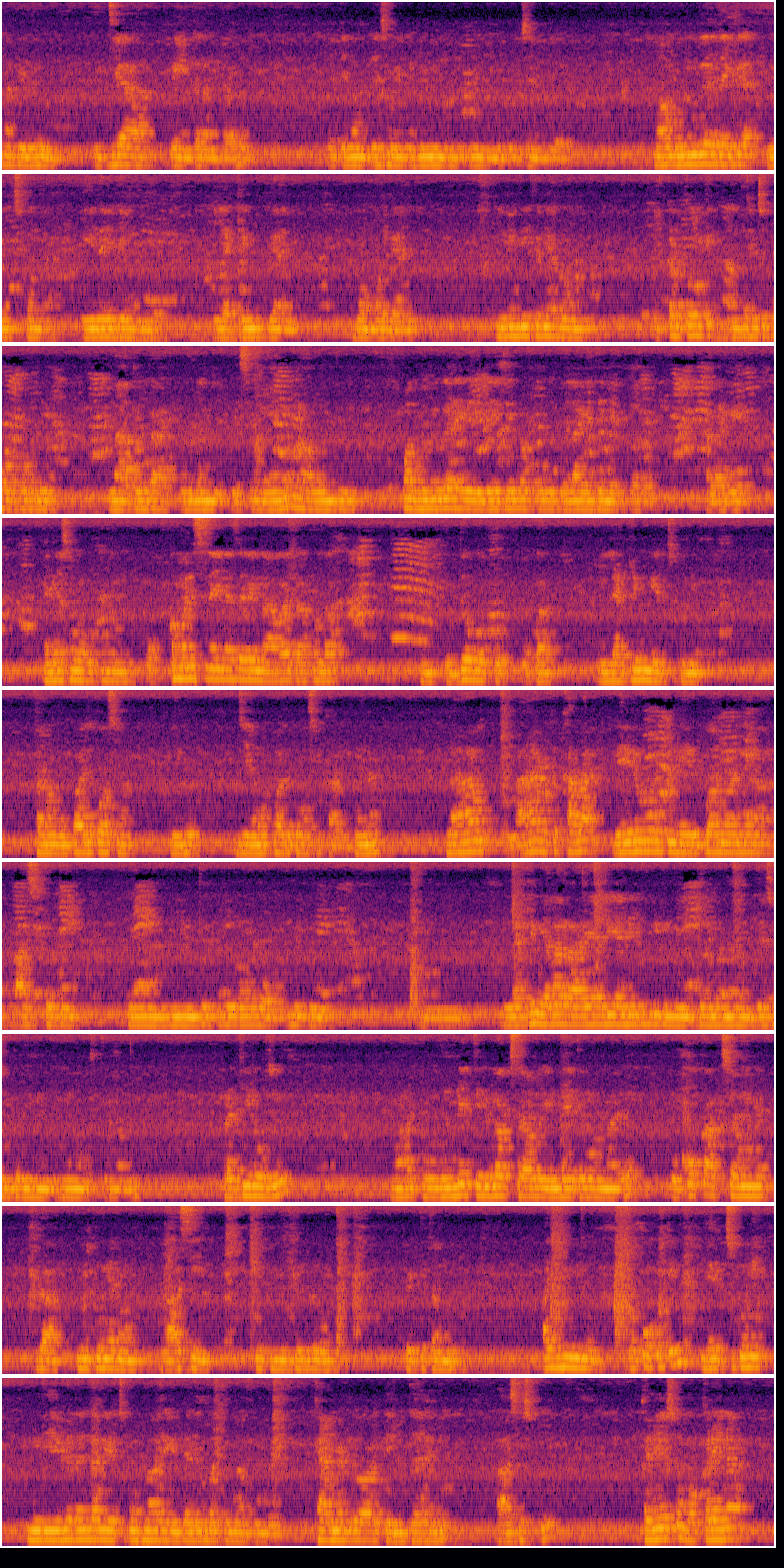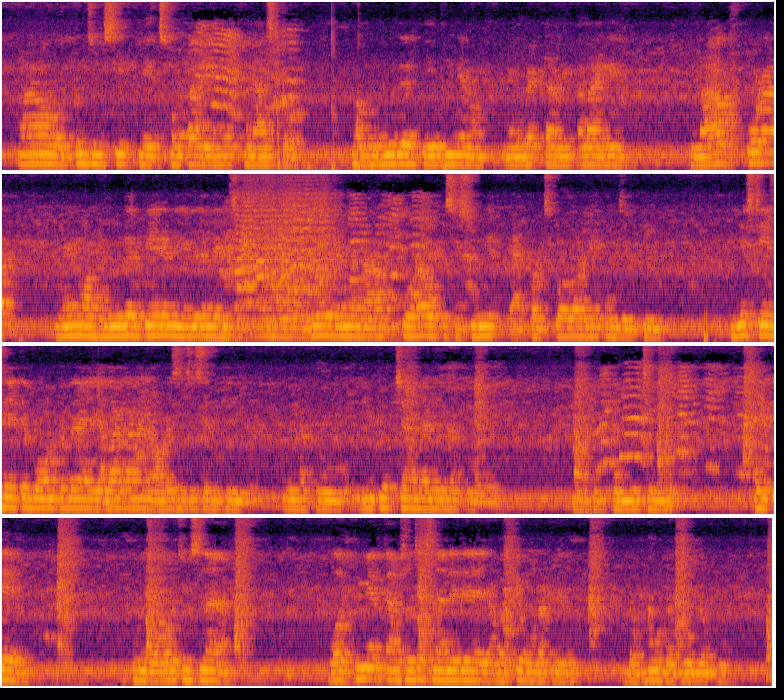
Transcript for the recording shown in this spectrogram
నా పేరు విద్యా పెయింటర్ అంటారు. అయితే నా ఉద్దేశం ఏంటంటే మీ ముందుకు ముందుకు వచ్చానంటే మా గురువు గారి దగ్గర నేర్చుకున్న ఏదైతే ఉందో లెటరింగ్ కానీ బొమ్మలు కానీ ఇవన్నీకి నేను ఇక్కడితోటి అంతరించిపోకూడదు నాతో ఆడకూడదు అని చెప్పేసి నేను నా వంతు మా గురువు గారు ఏదైతే మాకు ఎలాగైతే నేర్పారో అలాగే కనీసం ఒక ఒక్క మనిషినైనా సరే నాలా కాకుండా కొద్దిగా ఒక లెటరింగ్ నేర్చుకుని తన ఉపాధి కోసం ఏదో జీవనోపాధి కోసం కాకపోయినా నా నా యొక్క కళ వేరే వాళ్ళకి నేర్పాను అనే ఆశతోటి నేను యూట్యూబ్లో మీకు లెటరింగ్ ఎలా రాయాలి అనేది మీకు నేర్పుతామనే ఉద్దేశంతో మీ నేను వస్తున్నాను. ప్రతిరోజు మనకు ఉండే తెలుగు అక్షరాలు ఎన్నైతే ఉన్నాయో ఒక్కొక్క అక్షరంగా మీకు నేను రాసి మీకు యూట్యూబ్లో పెట్టుతాను. అది మీరు ఒక్కొక్కటి నేర్చుకుని మీరు ఏ విధంగా నేర్చుకుంటున్నారు ఏంటనేది బట్టి నాకు కామెంట్ ద్వారా తెలుపుతారని ఆశిస్తూ కనీసం ఒక్కరైనా నా వర్క్ని చూసి నేర్చుకుంటారేమో అని ఆశతో మా గురువు గారి పేరుని నేను నిలబెట్టాలి. అలాగే నాకు కూడా నేను మా గురువు గారి పేరుని ఏ విధంగా చెప్తున్నాను చెప్తున్నానో అదే విధంగా నాకు కూడా ఒక శిశువుని ఏర్పరచుకోవాలి అని చెప్పి ఏ స్టేజ్ అయితే బాగుంటుందో ఎలాగా అని ఆలోచించేసరికి నాకు యూట్యూబ్ ఛానల్ అనేది నాకు నాకు కనిపించింది. అయితే ఇప్పుడు ఎవరు చూసినా వర్క్ మీద కాన్సన్ట్రేషన్ అనేది ఎవరికి ఉండట్లేదు. డబ్బు డబ్బు డబ్బు.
